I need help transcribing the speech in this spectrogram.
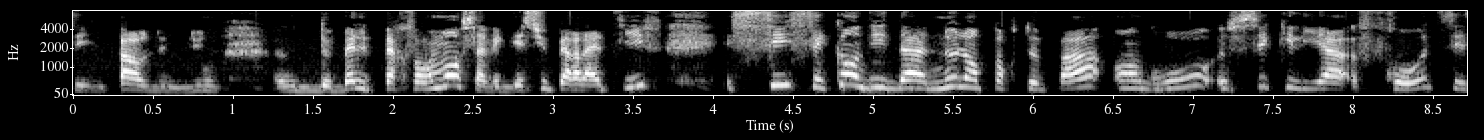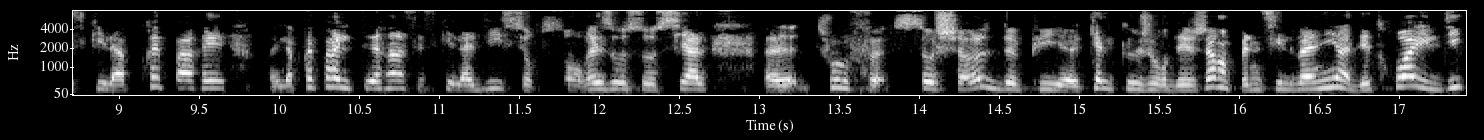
il parle d'une, euh, de belles performances avec des superlatifs. Si ces candidats ne l'emportent pas, en gros, c'est qu'il y a fraude, c'est ce qu'il a préparé. Il a préparé le terrain, c'est ce qu'il a dit sur son réseau social Truth Social depuis quelques jours déjà en Pennsylvanie, à Détroit. Il dit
